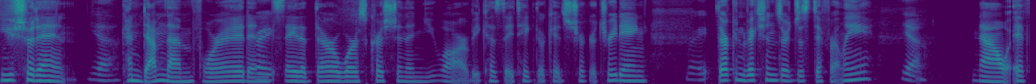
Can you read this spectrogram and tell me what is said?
you shouldn't Yeah. condemn them for it and Right. say that they're a worse christian than you are because they take their kids trick-or-treating Right. their convictions are just differently Yeah. Now if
